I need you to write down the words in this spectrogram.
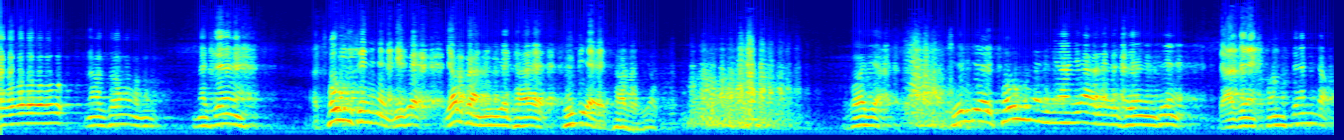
တို့နောက်ဆုံးနှစ်စင်း အထုံးစင်းနဲ့ဒီဘက်ရောက်ကန်ရထားရဲ့ဒုတိယရထားပေါ်ရောက်ဘာကြရစ်ပြက်ဆုံးနဲ့ညာရတယ်ဆိုရင်ဖြင့်ဒါဖြင့်ခုနှစ်စင်းမြောက်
